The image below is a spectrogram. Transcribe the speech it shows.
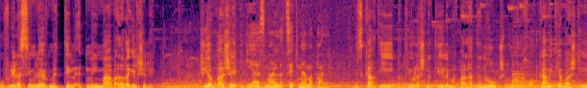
ובלי לשים לב מטיל את מימיו על הרגל שלי. כשהיא אמרה ש... הגיע הזמן לצאת מהמפל. נזכרתי בטיול השנתי למפל התנור, שבמהלכו גם התייבשתי,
